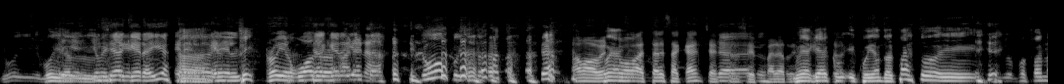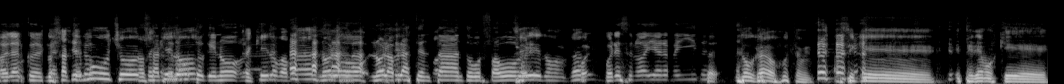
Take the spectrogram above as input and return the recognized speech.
yo voy, voy Oye, al... yo Yo me me iba a quedar ahí hasta. en el, en el sí. Roger Se va a Water quedar ahí Arena. hasta- No, cuidando al pasto. Vamos a ver a- cómo va a estar esa cancha Claro. entonces para Me voy a quedar cu- cuidando al pasto. Eh, por favor, no, Hablar con el no salten mucho, No salten tranquilo, mucho, que no, tranquilo, papá. no, lo, no lo aplasten tanto, por favor. Sí, no, claro. Por, por eso no vaya a la peñita. No, claro, justamente. Así que esperemos que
